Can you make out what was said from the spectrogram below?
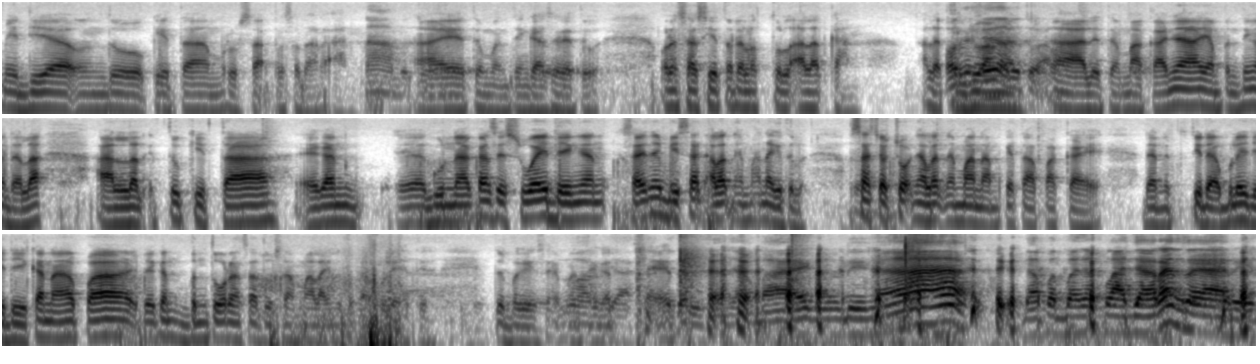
media untuk kita merusak persaudaraan. Nah, betul. Nah, itu penting kasih itu. Organisasi itu adalah tool alat Kang. Alat Organisasi perjuangan. alat. Nah, itu. Makanya yang penting adalah alat itu kita ya kan ya, gunakan sesuai dengan saya bisa alat yang mana gitu loh. Saya cocoknya alat yang mana kita pakai dan itu tidak boleh jadikan apa itu kan benturan satu sama lain itu kan boleh itu. Itu bagi saya Luar penting biasa, Itu. netizennya baik Budinya. Dapat banyak pelajaran saya hari ini.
